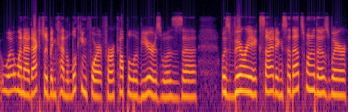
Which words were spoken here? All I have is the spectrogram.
when I'd actually been kind of looking for it for a couple of years was uh, was very exciting. So that's one of those where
